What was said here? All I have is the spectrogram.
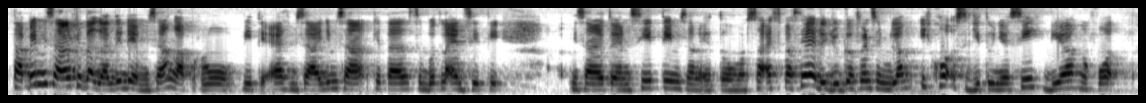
tapi misalnya kita ganti deh misalnya nggak perlu BTS bisa aja misalnya kita sebutlah NCT misalnya itu NCT misalnya itu Monsta X pasti ada juga fans yang bilang ih kok segitunya sih dia ngevote?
